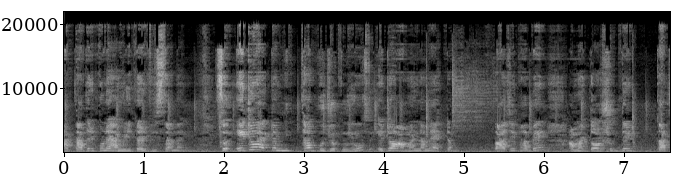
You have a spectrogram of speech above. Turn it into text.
আর তাদের কোনো আমেরিকার ভিসা নাই। তো এটাও একটা মিথ্যা গুজব নিউজ এটাও আমার নামে একটা বাজেভাবে আমার দর্শকদের কাছে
